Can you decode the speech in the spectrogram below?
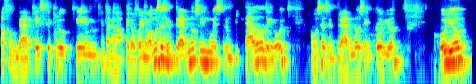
a fundar este club en, en, Panamá. Pero bueno, vamos a centrarnos en nuestro invitado de hoy. Vamos a centrarnos en Julio. Julio,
